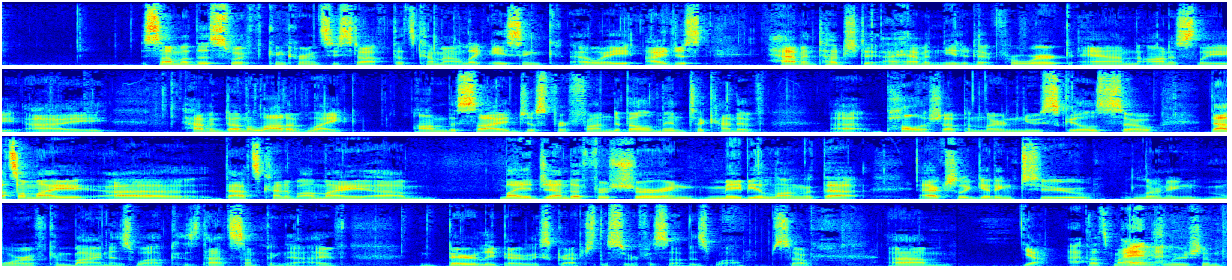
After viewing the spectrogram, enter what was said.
some of the Swift concurrency stuff that's come out, like async await. I just haven't touched it. I haven't needed it for work, and honestly, I haven't done a lot of like on the side just for fun development to kind of uh, polish up and learn new skills. So that's on my uh, that's kind of on my um, my agenda for sure, and maybe along with that, actually getting to learning more of Combine as well, because that's something that I've barely barely scratched the surface of as well. So um, yeah, that's my I- resolution.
